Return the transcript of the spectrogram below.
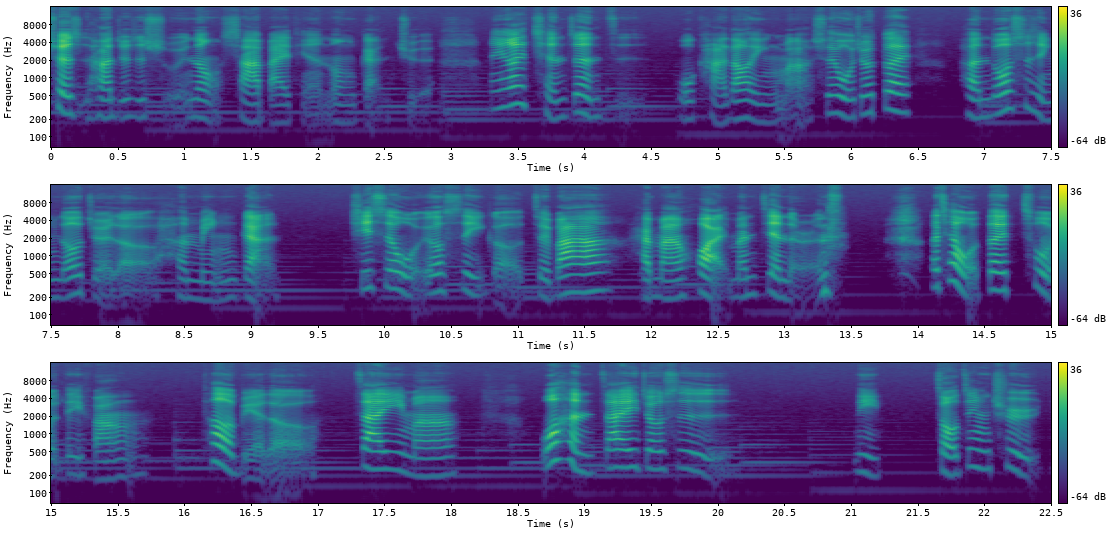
确实他就是属于那种傻白甜的那种感觉。因为前阵子。我卡到音嘛，所以我就对很多事情都觉得很敏感。其实我又是一个嘴巴还蛮坏、蛮贱的人，而且我对错的地方特别的在意吗？我很在意，就是你走进去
